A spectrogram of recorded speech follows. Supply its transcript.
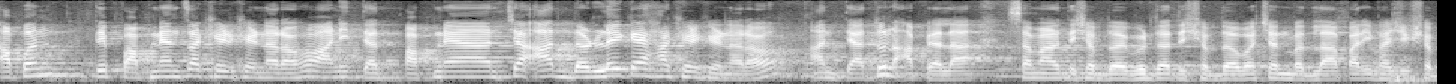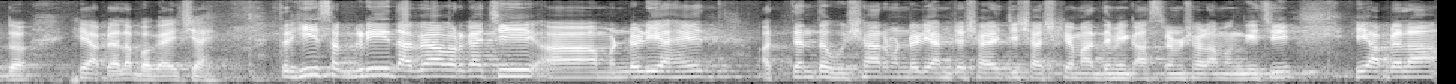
आपण ते पापण्यांचा खेळ खेळणार आहोत आणि त्यात पापण्याच्या आत दडलंय काय हा खेळ खेळणार आहोत? आणि त्यातून आपल्याला समानार्थी शब्द विरुद्धार्थी शब्द वचन बदला पारिभाषिक शब्द हे आपल्याला बघायचे आहे. तर ही सगळी दहाव्या वर्गाची मंडळी आहेत. अत्यंत हुशार मंडळी आमच्या शाळेची शासकीय माध्यमिक आश्रमशाळा मंगीची. ही आपल्याला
